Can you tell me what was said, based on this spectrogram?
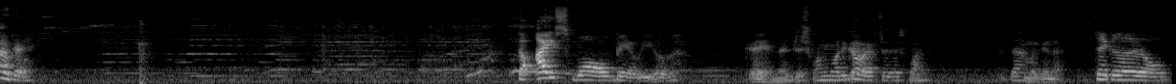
Okay. The ice wall barrier. Okay, and then just one more to go after this one. But then we're gonna take a little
